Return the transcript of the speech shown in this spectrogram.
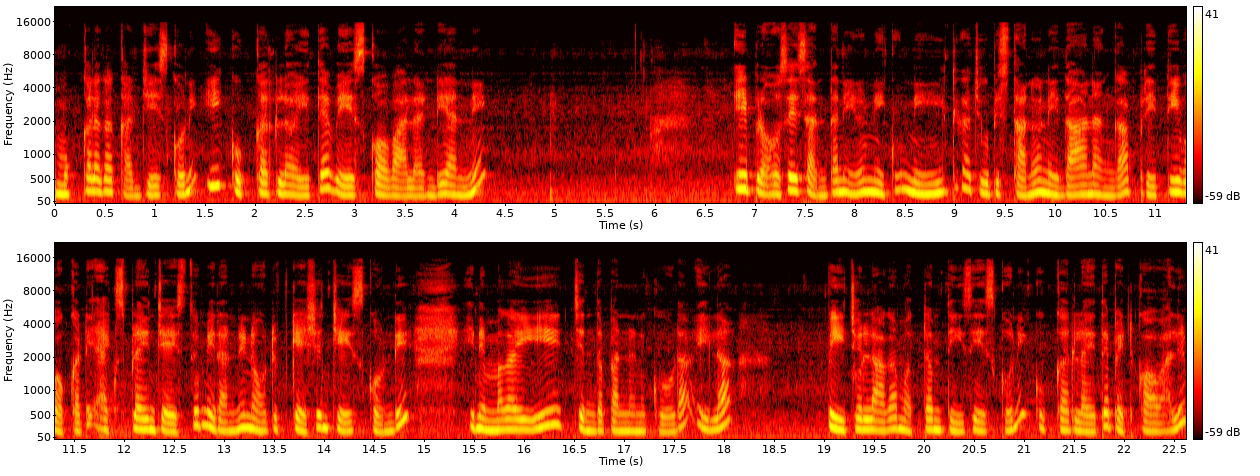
ముక్కలుగా కట్ చేసుకొని ఈ కుక్కర్లో అయితే వేసుకోవాలండి అన్నీ. ఈ ప్రాసెస్ అంతా నేను మీకు నీట్గా చూపిస్తాను. నిదానంగా ప్రతి ఒక్కటి ఎక్స్ప్లెయిన్ చేస్తూ మీరు అన్ని నోటిఫికేషన్ చేసుకోండి. ఈ నిమ్మగా ఈ చింతపండుని కూడా ఇలా పీచుల్లాగా మొత్తం తీసేసుకొని కుక్కర్లో అయితే పెట్టుకోవాలి.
